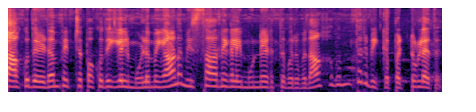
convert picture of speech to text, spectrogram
தாக்குதல் இடம்பெற்ற பகுதியில் முழுமையான விசாரணைகளை முன்னெடுத்து வருவதாகவும் தெரிவிக்கப்பட்டுள்ளது.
